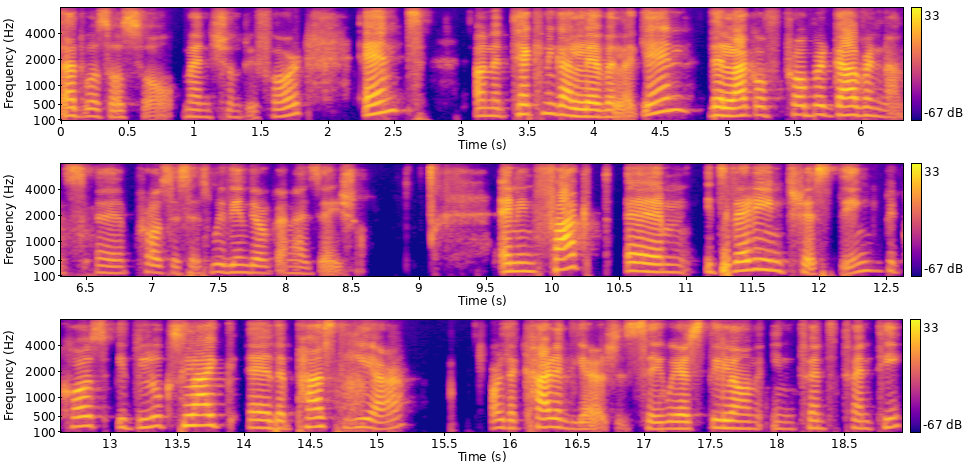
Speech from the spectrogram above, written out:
That was also mentioned before. And on a technical level, again, the lack of proper governance uh, processes within the organization. And in fact, um, it's very interesting because it looks like uh, the past year, or the current year, I should say, we are still on in 2020,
